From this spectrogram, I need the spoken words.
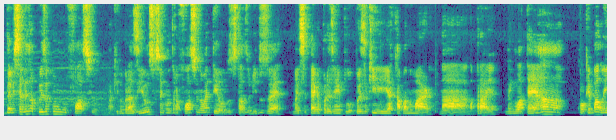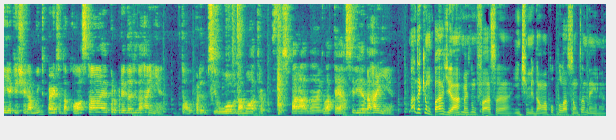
deve ser a mesma coisa com fóssil. Aqui no Brasil, se você encontrar fóssil, não é teu. Nos Estados Unidos é. Mas você pega, por exemplo, coisa que acaba no mar, na, na praia. Na Inglaterra, qualquer baleia que chegar muito perto da costa é propriedade da rainha. Então, por exemplo, se o ovo da motra fosse parar na Inglaterra, seria da rainha. Nada que um par de armas não faça intimidar uma população também, né?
